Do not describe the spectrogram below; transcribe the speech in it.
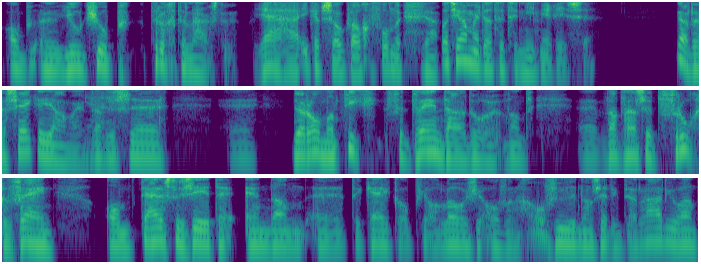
op eh, YouTube terug te luisteren. ja, ik heb ze ook wel gevonden. Ja. Wat jammer dat het er niet meer is. Hè? Ja, dat is zeker jammer. Ja. Dat is, eh, eh, de romantiek verdwijnt daardoor. Want eh, wat was het vroeger fijn om thuis te zitten en dan te kijken op je horloge over een half uur. Dan zet ik de radio aan.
